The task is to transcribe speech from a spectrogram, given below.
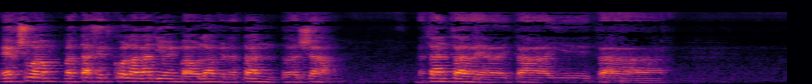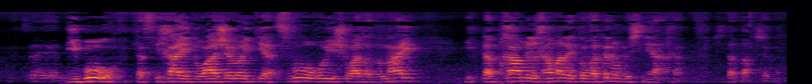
איכשהו פתח את כל הרדיואים בעולם ונתן דרשה, נתן את, הדיבור, את השיחה הידועה שלו, התייצבו, ראו ישועת אדוני, התהפכה המלחמה לטובתנו בשנייה אחת, הסתבך שלנו.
